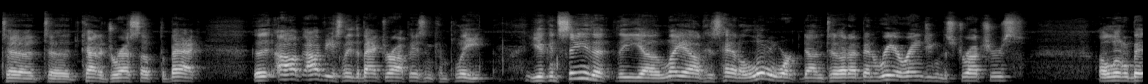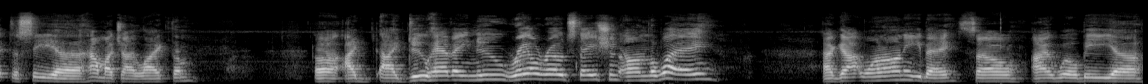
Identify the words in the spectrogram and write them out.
to to kind of dress up the back. Uh, obviously, the backdrop isn't complete. You can see that the uh, layout has had a little work done to it. I've been rearranging the structures a little bit to see uh, how much I like them. Uh, I, I do have a new railroad station on the way. I got one on eBay, so I will be uh,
